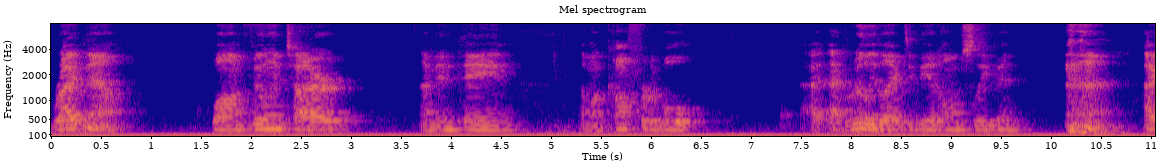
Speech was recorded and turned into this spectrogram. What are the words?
right now, while I'm feeling tired, I'm in pain, I'm uncomfortable, I, would really like to be at home sleeping. I,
